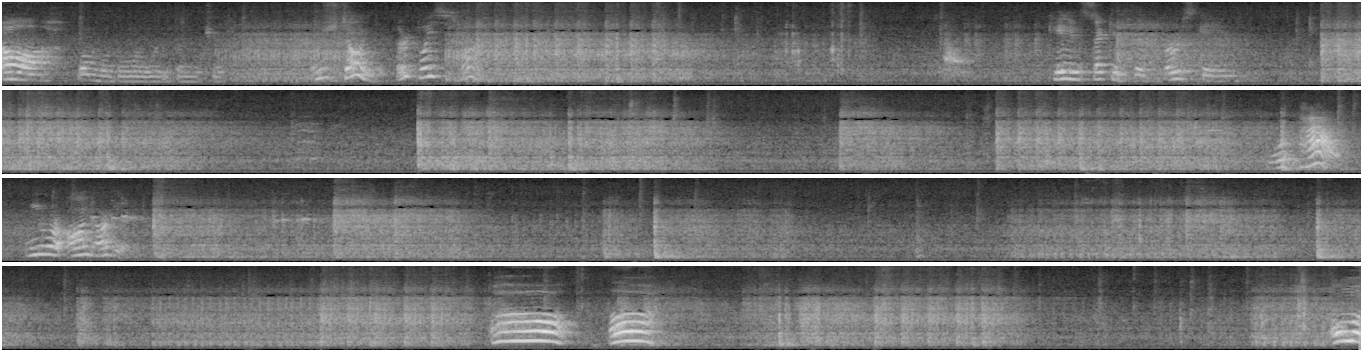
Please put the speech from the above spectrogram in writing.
Oh, one more door would have done the trick. I'm just telling you, third place is fine. Came in second the first game. Well? We were on target. Oh, oh.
